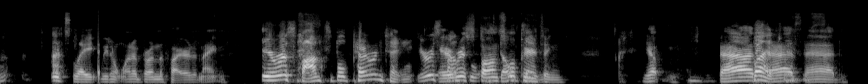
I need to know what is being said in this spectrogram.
uh, It's late. We don't want to burn the fire tonight. Irresponsible parenting. Irresponsible, Irresponsible parenting. Yep. Bad, But- bad, bad.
